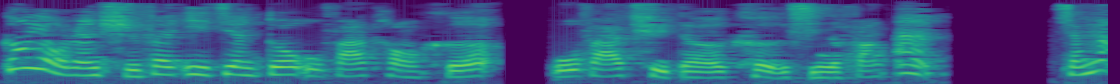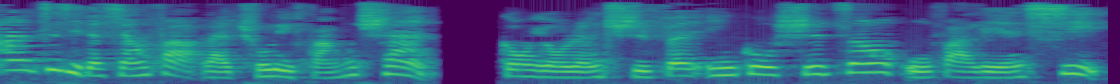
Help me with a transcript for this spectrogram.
共有人持份意见多，无法统合，无法取得可行的方案。想要按自己的想法来处理房产，共有人持分因故失踪，无法联系，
